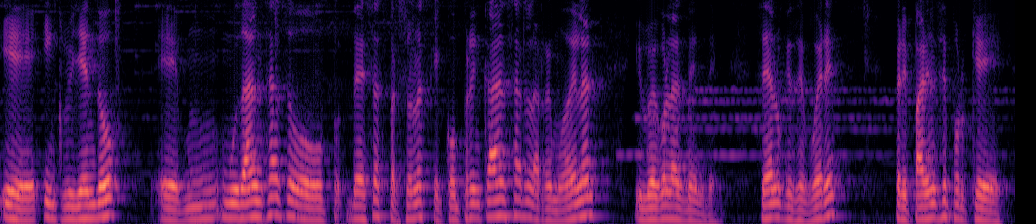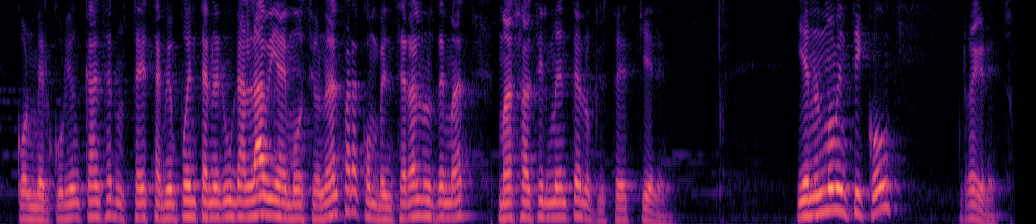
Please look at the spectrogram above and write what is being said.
eh, incluyendo eh, mudanzas o de esas personas que compren cáncer, las remodelan y luego las venden. Sea lo que se fuere, prepárense porque con Mercurio en cáncer ustedes también pueden tener una labia emocional para convencer a los demás más fácilmente de lo que ustedes quieren. Y en un momentico, regreso.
